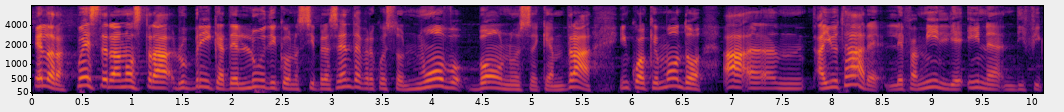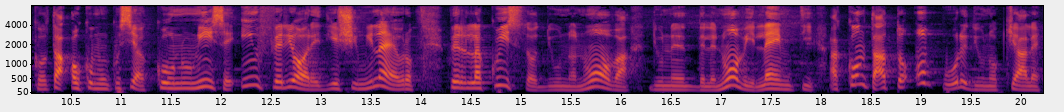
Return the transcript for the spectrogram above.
E allora, questa è la nostra rubrica dell'Udicon si presenta per questo nuovo bonus che andrà in qualche modo a ehm, aiutare le famiglie in difficoltà o comunque sia con un ISE inferiore ai 10.000 euro per l'acquisto di una nuova, di un, delle nuove lenti a contatto oppure di un occhiale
